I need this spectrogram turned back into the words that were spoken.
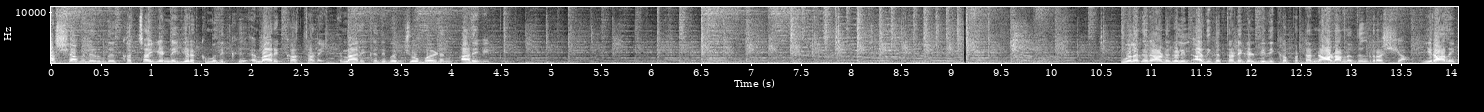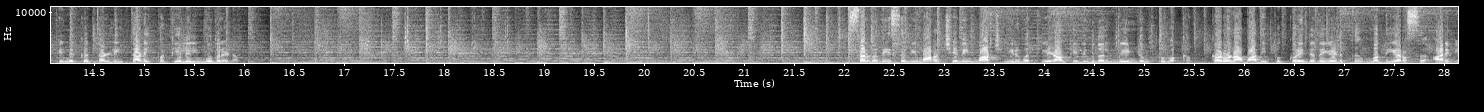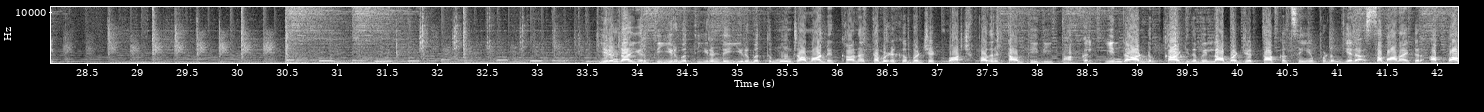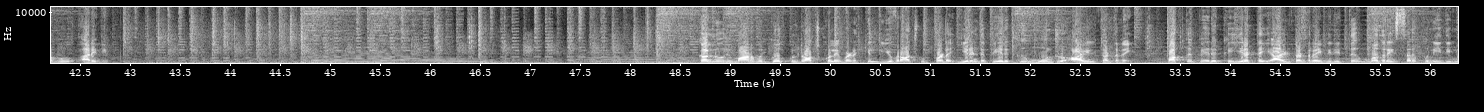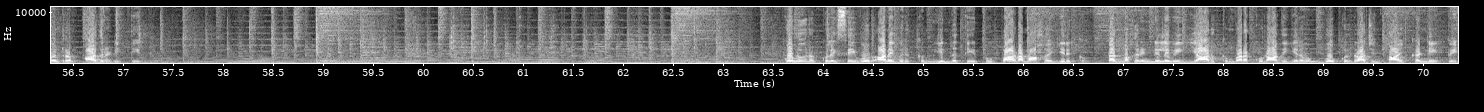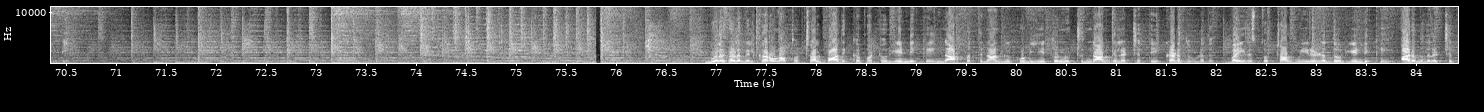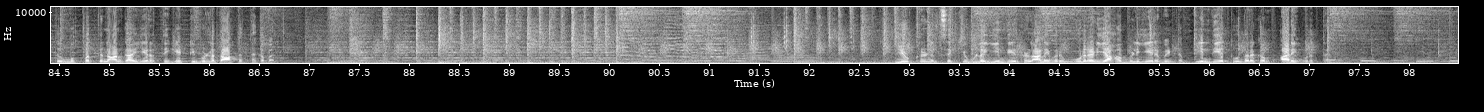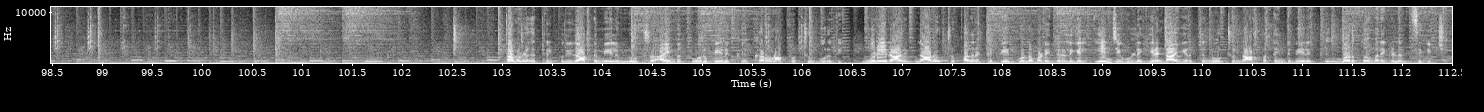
ரஷ்யாவிலிருந்து கச்சா எண்ணெய் இறக்குமதிக்கு அமெரிக்கா தடை. அமெரிக்க அதிபர் ஜோ பைடன் அறிவிப்பு. உலக நாடுகளில் அதிக தடைகள் விதிக்கப்பட்ட நாடானது ரஷ்யா. ஈரானை பின்னுக்கு தள்ளி தடைப்பட்டியலில் முதலிடம். சர்வதேச விமான சேவை மார்ச் இருபத்தி ஏழாம் தேதி முதல் மீண்டும் துவக்கம். கரோனா பாதிப்பு குறைந்ததை அடுத்து மத்திய அரசு அறிவிப்பு. இரண்டாயிரத்தி இருபத்தி இரண்டு இருபத்தி மூன்றாம் ஆண்டுக்கான தமிழக பட்ஜெட் மார்ச் பதினெட்டாம் தேதி தாக்கல். இந்த ஆண்டும் காகிதமில்லா பட்ஜெட் தாக்கல் செய்யப்படும் என சபாநாயகர் அப்பாவு அறிவிப்பு. கல்லூரி மாணவர் கோகுல்ராஜ் கொலை வழக்கில் யுவராஜ் உட்பட இரண்டு பேருக்கு மூன்று ஆயுள் தண்டனை பத்து பேருக்கு இரட்டை ஆயுள் தண்டனை விதித்து மதுரை சிறப்பு நீதிமன்றம் அதிரடி தீர்ப்பு. கொடூர கொலை செய்வோர் அனைவருக்கும் இந்த தீர்ப்பு பாடமாக இருக்கும்? தன் மகனின் நிலைமை யாருக்கும் வரக்கூடாது எனவும் கோகுல்ராஜின் தாய் கண்ணீர் பேட்டி. உலகளவில் கரோனா தொற்றால் பாதிக்கப்பட்டோர் எண்ணிக்கை நாற்பத்தி நான்கு கோடியே தொன்னூற்று நான்கு லட்சத்தை கடந்துள்ளது. வைரஸ் தொற்றால் உயிரிழந்தோர் எண்ணிக்கை அறுபது லட்சத்து முப்பத்து நான்காயிரத்தை எட்டியுள்ளதாக தகவல். யுக்ரைனில் சிக்கியுள்ள இந்தியர்கள் அனைவரும் உடனடியாக வெளியேற வேண்டும். இந்திய தூதரகம் அறிவுறுத்தல். தமிழகத்தில் புதிதாக மேலும் நூற்று ஐம்பத்தி ஒரு பேருக்கு கரோனா தொற்று உறுதி. ஒரே நாளில் நானூற்று பதினெட்டு பேர் குணமடைந்த நிலையில் எஞ்சியுள்ள இரண்டாயிரத்து நூற்று நாற்பத்தைந்து பேருக்கு மருத்துவமனைகளில் சிகிச்சை.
